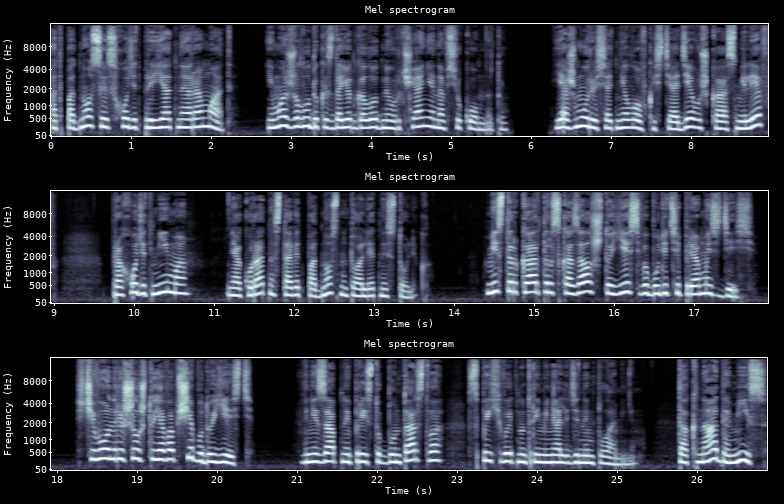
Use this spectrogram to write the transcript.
От подноса исходит приятный аромат, и мой желудок издает голодное урчание на всю комнату. Я жмурюсь от неловкости, а девушка, осмелев, проходит мимо и аккуратно ставит поднос на туалетный столик. «Мистер Картер сказал, что есть вы будете прямо здесь. С чего он решил, что я вообще буду есть?» Внезапный приступ бунтарства вспыхивает внутри меня ледяным пламенем. «Так надо, мисс!»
